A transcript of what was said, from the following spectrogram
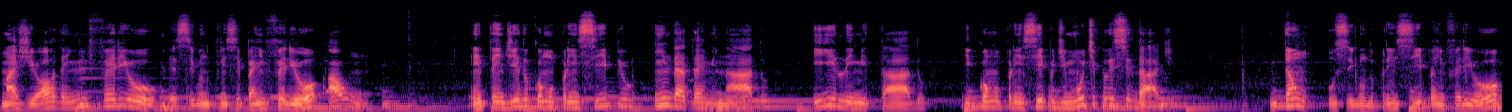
mas de ordem inferior. Esse segundo princípio é inferior ao um. Entendido como princípio indeterminado e ilimitado e como princípio de multiplicidade, então, o segundo princípio, é inferior,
